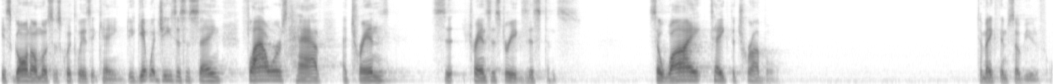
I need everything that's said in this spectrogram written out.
it's gone almost as quickly as it came. Do you get what Jesus is saying? Flowers have a trans, transitory existence. So why take the trouble to make them so beautiful?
